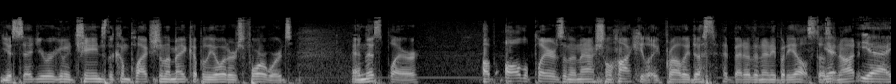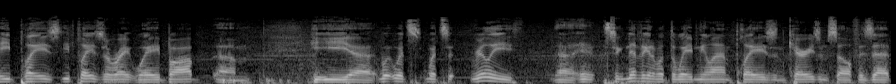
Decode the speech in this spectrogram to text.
You said you were going to change the complexion, of the makeup of the Oilers forwards, and this player. Of all the players in the National Hockey League, probably does that better than anybody else, does yeah, he not? Yeah, he plays. He plays the right way, Bob. Um, he uh, what's what's really uh, significant about the way Milan plays and carries himself is that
